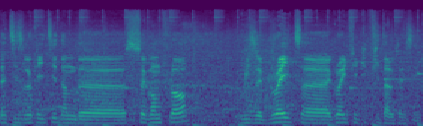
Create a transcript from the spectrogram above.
that is located on the second floor with a great, uh, great fit fit out, I think.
